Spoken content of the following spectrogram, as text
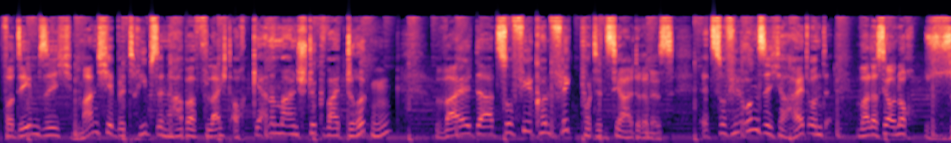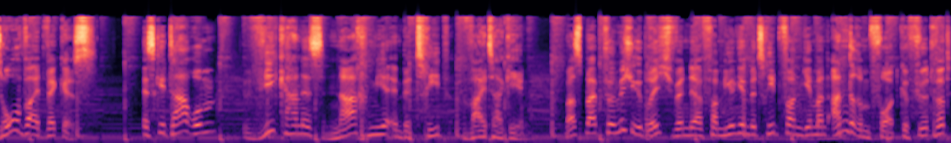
vor dem sich manche Betriebsinhaber vielleicht auch gerne mal ein Stück weit drücken, weil da zu viel Konfliktpotenzial drin ist, zu viel Unsicherheit und weil das ja auch noch so weit weg ist. Es geht darum, wie kann es nach mir im Betrieb weitergehen? Was bleibt für mich übrig, wenn der Familienbetrieb von jemand anderem fortgeführt wird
